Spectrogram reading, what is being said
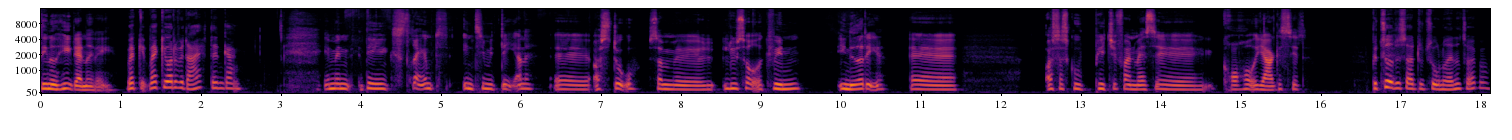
det er noget helt andet i dag. Hvad, hvad gjorde det ved dig dengang? Jamen, det er ekstremt intimiderende øh, at stå som øh, lyshåret kvinde i nederdel. Øh, og så skulle pitche for en masse øh, gråhåret jakkesæt. Betød det så, at du tog noget andet tøj på?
